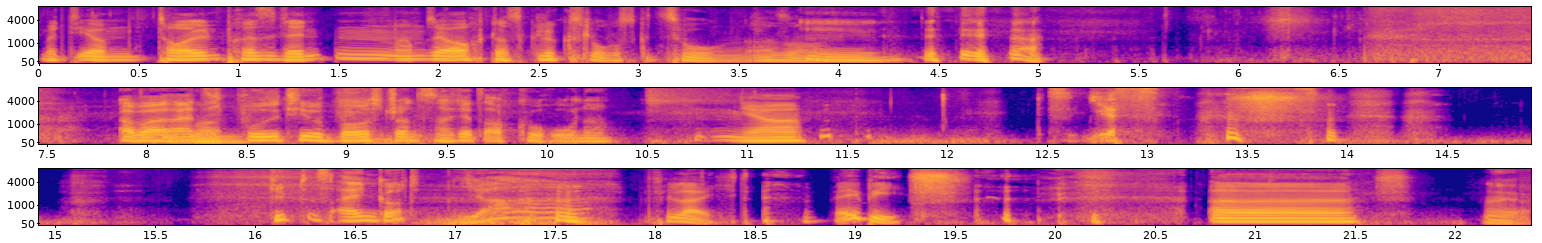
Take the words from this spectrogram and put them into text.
mit ihrem tollen Präsidenten haben sie auch das Glückslos gezogen. Also, Mhm. ja. Aber Oh einzig positive, Boris Johnson hat jetzt auch Corona. ja, Yes! Gibt es einen Gott? Ja! Vielleicht. Maybe. äh, Naja.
